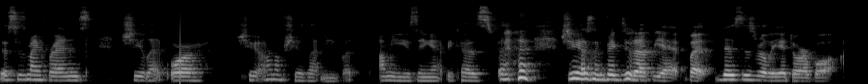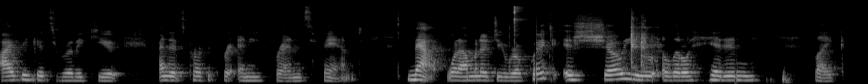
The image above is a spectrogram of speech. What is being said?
This is my friend's. She let, or she, I don't know if she let me, but I'm using it because she hasn't picked it up yet, but this is really adorable. I think it's really cute and it's perfect for any Friends fan. Now, what I'm going to do real quick is show you a little hidden like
